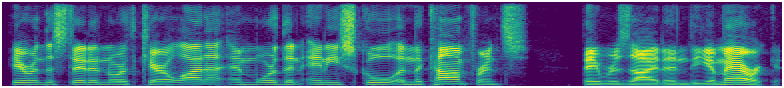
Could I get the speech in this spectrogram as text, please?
here in the state of North Carolina, and more than any school in the conference they reside in, the American.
